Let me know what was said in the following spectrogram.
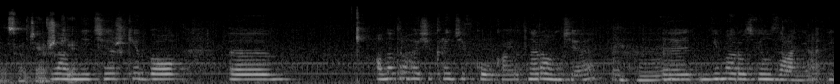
one są ciężkie? Dla mnie ciężkie, bo y, ona trochę się kręci w kółko, jak na rondzie. Mhm. Y, nie ma rozwiązania i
